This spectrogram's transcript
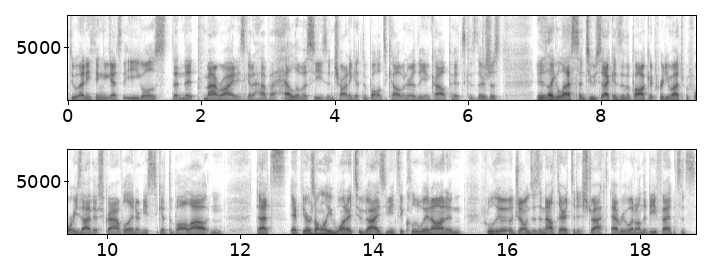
do anything against the Eagles, then that Matt Ryan is going to have a hell of a season trying to get the ball to Calvin Ridley and Kyle Pitts because there's just it's like less than two seconds in the pocket pretty much before he's either scrambling or needs to get the ball out, and that's if there's only one or two guys you need to clue in on, and Julio Jones isn't out there to distract everyone on the defense. It's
